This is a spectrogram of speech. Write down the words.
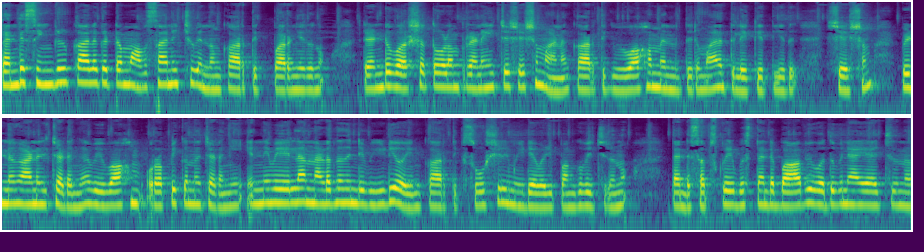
തന്റെ സിംഗിൾ കാലഘട്ടം അവസാനിച്ചുവെന്നും കാർത്തിക് പറഞ്ഞിരുന്നു. രണ്ടു വർഷത്തോളം പ്രണയിച്ച ശേഷമാണ് കാർത്തിക് വിവാഹം എന്ന തീരുമാനത്തിലേക്ക് എത്തിയത്. ശേഷം പെണ്ണുകാണൽ ചടങ്ങ് വിവാഹം ഉറപ്പിക്കുന്ന ചടങ്ങ് എന്നിവയെല്ലാം നടന്നതിന്റെ വീഡിയോയും കാർത്തിക് സോഷ്യൽ മീഡിയ വഴി പങ്കുവച്ചിരുന്നു. തന്റെ സബ്സ്ക്രൈബേഴ്സ് തന്റെ ഭാവി വധുവിനായി അയച്ചിരുന്ന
